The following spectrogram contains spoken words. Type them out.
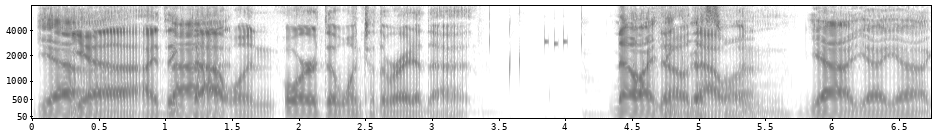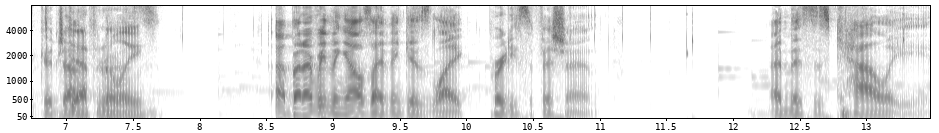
Yeah, yeah, I think that. that. one or the one to the right of that. No, I think No, this that one. one. Yeah, yeah, yeah. Good job. Definitely. Chris. Uh, but everything else, I think, is like pretty sufficient. And this is Callie.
